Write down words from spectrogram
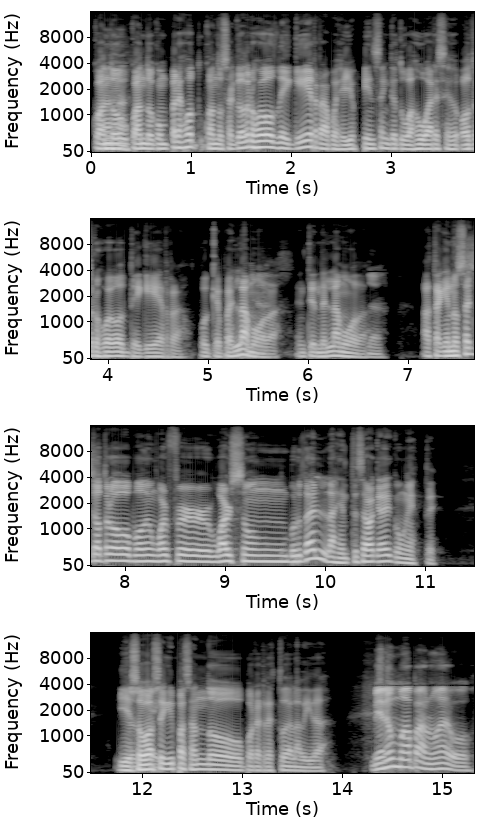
cuando, Ajá. cuando compres cuando salga otro juego de guerra, pues ellos piensan que tú vas a jugar ese otro juego de guerra. Porque pues la moda. ¿Entiendes? La moda. Ya. Hasta que no salga otro Modern Warfare Warzone brutal, la gente se va a quedar con este. Y eso va a seguir pasando por el resto de la vida. Viene un mapa nuevo.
